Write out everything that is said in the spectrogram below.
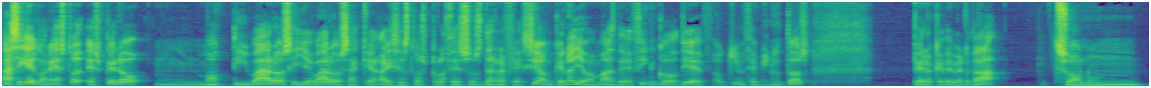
Así que con esto espero mm, motivaros y llevaros a que hagáis estos procesos de reflexión, que no llevan más de 5, 10 o 15 minutos, pero que de verdad son un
